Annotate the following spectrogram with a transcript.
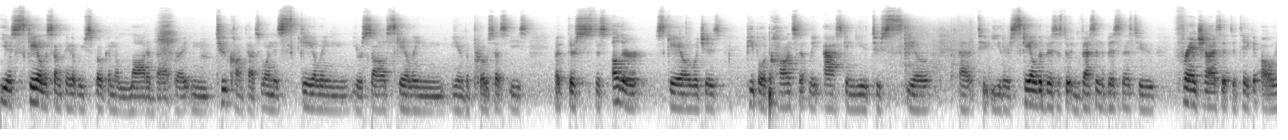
you know, scale is something that we've spoken a lot about, right? In two contexts. One is scaling yourself, scaling you know the processes, but there's this other scale which is people are constantly asking you to scale, uh, to either scale the business, to invest in the business, to franchise it, to take it all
